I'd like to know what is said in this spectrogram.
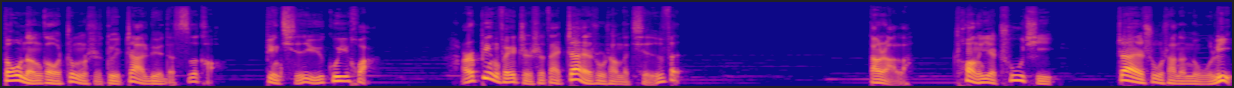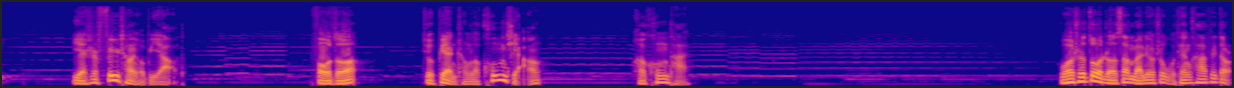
都能够重视对战略的思考。并勤于规划，而并非只是在战术上的勤奋。当然了，创业初期战术上的努力也是非常有必要的，否则就变成了空想和空谈。我是作者三百六十五天咖啡豆，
